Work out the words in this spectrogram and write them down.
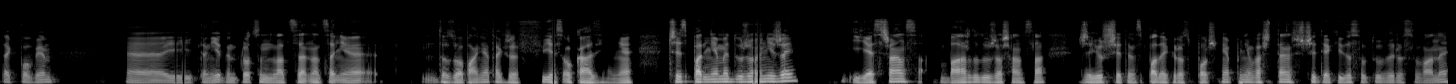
tak powiem, e, i ten 1% na, ce- na cenie do złapania, także jest okazja, nie? Czy spadniemy dużo niżej? Jest szansa, bardzo duża szansa, że już się ten spadek rozpocznie, ponieważ ten szczyt, jaki został tu wyrysowany,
